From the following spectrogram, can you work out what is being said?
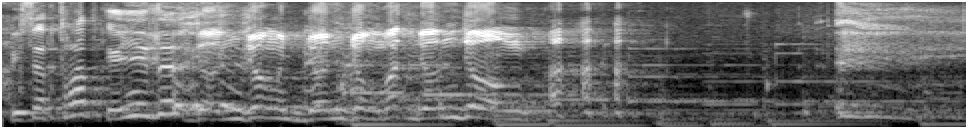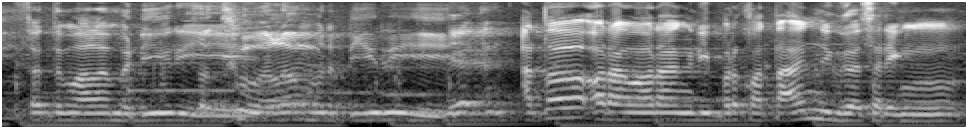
Bisa trap kayaknya itu. Jonjong, jonjong banget jonjong. Satu malam berdiri. Satu malam berdiri. Ya, atau orang-orang di perkotaan juga sering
